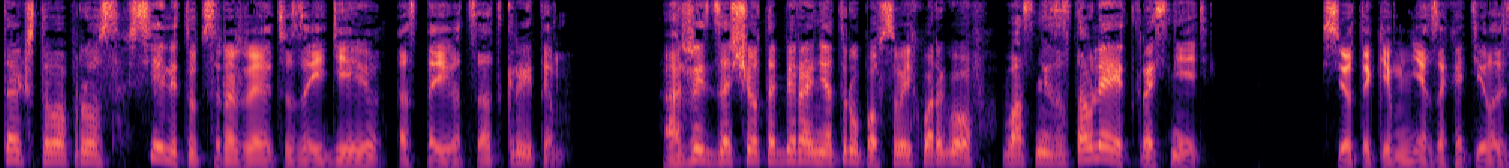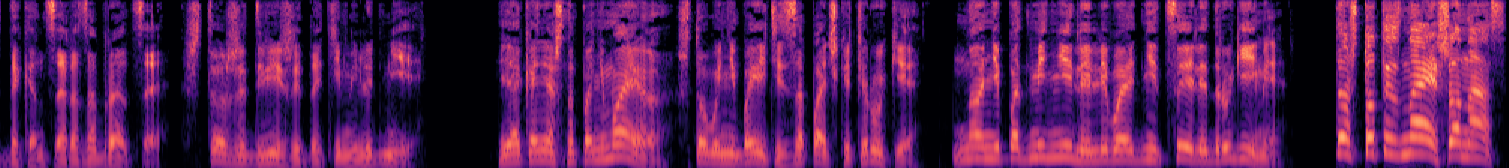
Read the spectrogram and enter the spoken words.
Так что вопрос, все ли тут сражаются за идею, остается открытым. А жить за счет обирания трупов своих врагов вас не заставляет краснеть? Все-таки мне захотелось до конца разобраться, что же движет этими людьми. Я, конечно, понимаю, что вы не боитесь запачкать руки, но не подменили ли вы одни цели другими? Да что ты знаешь о нас?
